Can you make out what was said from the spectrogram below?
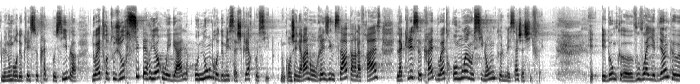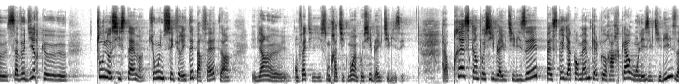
le nombre de clés secrètes possibles, doit être toujours supérieur ou égal au nombre de messages clairs possibles. Donc, en général, on résume ça par la phrase la clé secrète doit être au moins aussi longue que le message à chiffrer. Et, donc, euh, vous voyez bien que ça veut dire que tous nos systèmes qui ont une sécurité parfaite, eh bien, euh, en fait, ils sont pratiquement impossibles à utiliser. Alors presque impossible à utiliser parce qu'il y a quand même quelques rares cas où on les utilise.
